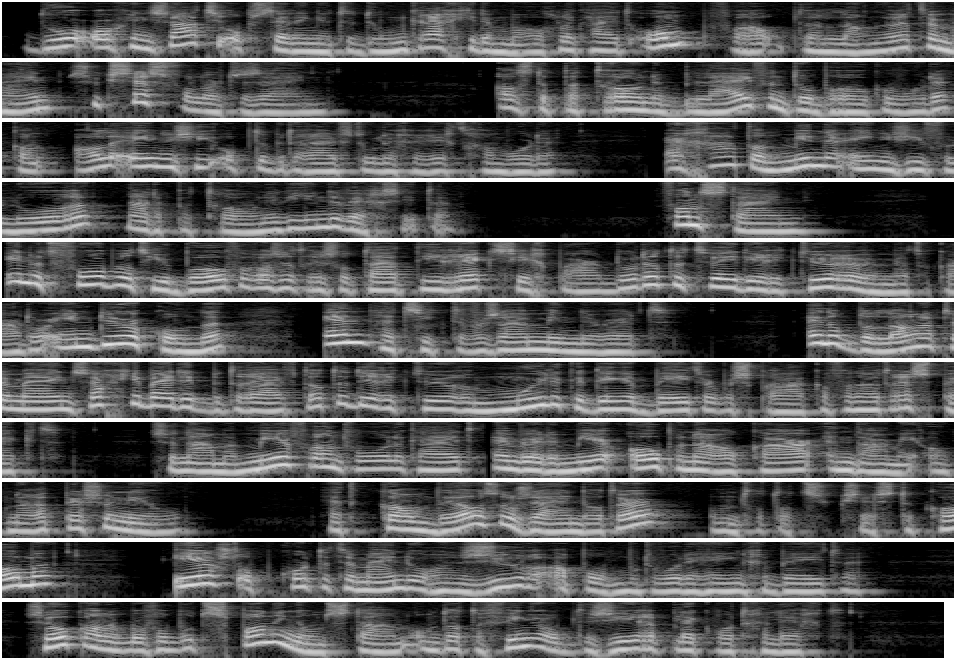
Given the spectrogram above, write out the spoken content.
Door organisatieopstellingen te doen krijg je de mogelijkheid om, vooral op de langere termijn, succesvoller te zijn. Als de patronen blijvend doorbroken worden, kan alle energie op de bedrijfsdoelen gericht gaan worden er gaat dan minder energie verloren naar de patronen die in de weg zitten. Van Stijn. In het voorbeeld hierboven was het resultaat direct zichtbaar doordat de twee directeuren weer met elkaar door één deur konden en het ziekteverzuim minder werd. En op de lange termijn zag je bij dit bedrijf dat de directeuren moeilijke dingen beter bespraken vanuit respect. Ze namen meer verantwoordelijkheid en werden meer open naar elkaar en daarmee ook naar het personeel. Het kan wel zo zijn dat er, om tot dat succes te komen, eerst op korte termijn door een zure appel moet worden heen gebeten. Zo kan er bijvoorbeeld spanning ontstaan omdat de vinger op de zere plek wordt gelegd.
